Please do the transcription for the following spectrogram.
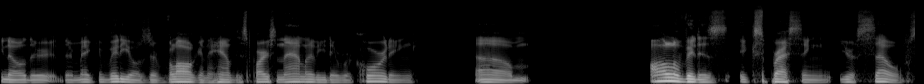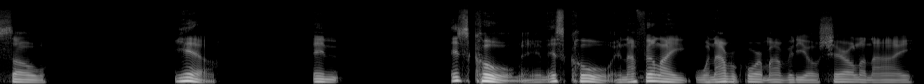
You know, they're they're making videos. They're vlogging. They have this personality. They're recording. Um, all of it is expressing yourself. So, yeah, and it's cool, man. It's cool, and I feel like when I record my videos, Cheryl and I,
